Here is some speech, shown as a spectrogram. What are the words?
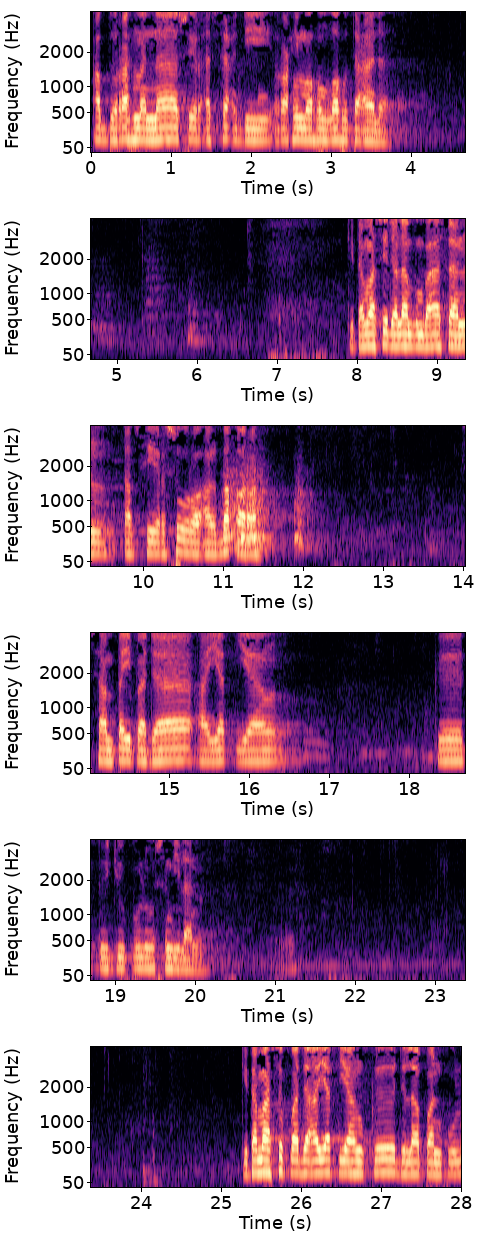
Abdurrahman Nasir As-Sa'di rahimahullahu taala Kita masih dalam pembahasan tafsir surah Al-Baqarah Sampai pada ayat yang ke-79. Kita masuk pada ayat yang ke-80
